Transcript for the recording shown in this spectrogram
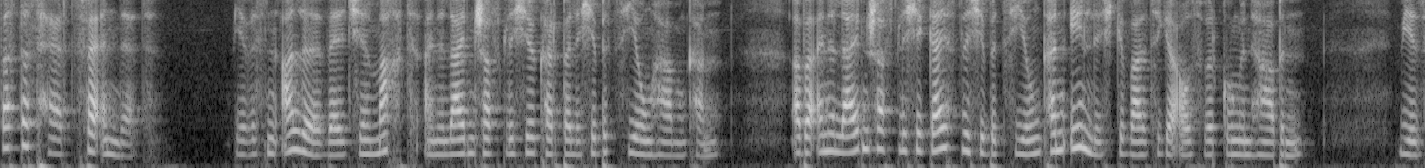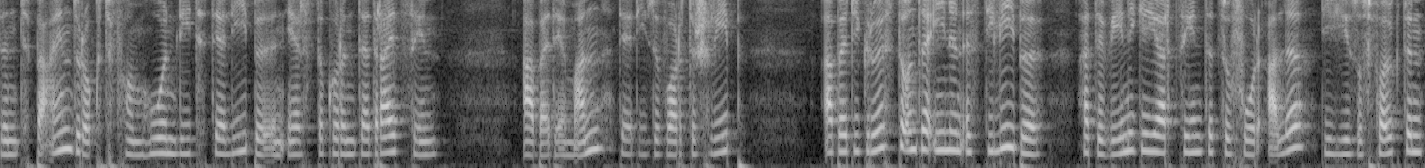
Was das Herz verändert. Wir wissen alle, welche Macht eine leidenschaftliche körperliche Beziehung haben kann. Aber eine leidenschaftliche geistliche Beziehung kann ähnlich gewaltige Auswirkungen haben. Wir sind beeindruckt vom hohen Lied der Liebe in 1. Korinther 13. Aber der Mann, der diese Worte schrieb, aber die größte unter ihnen ist die Liebe, hatte wenige Jahrzehnte zuvor alle, die Jesus folgten,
